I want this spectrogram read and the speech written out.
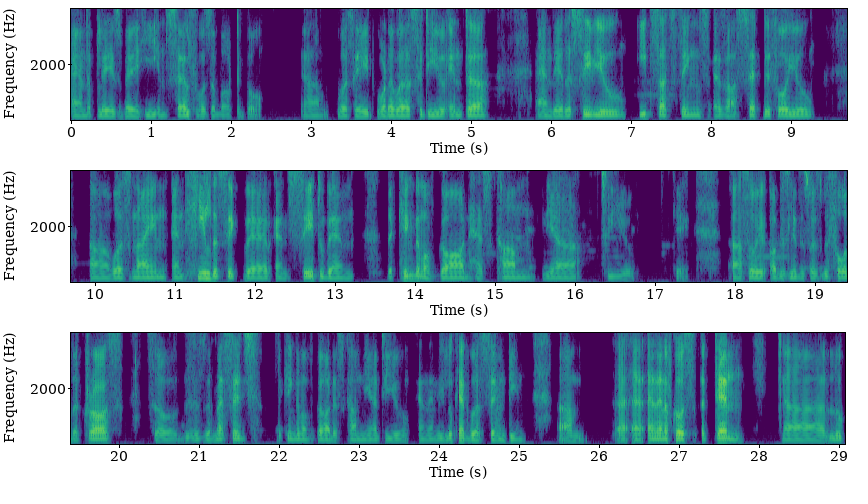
and the place where he himself was about to go. Um, verse 8 Whatever city you enter and they receive you, eat such things as are set before you. Uh, verse 9 and heal the sick there and say to them, The kingdom of God has come near to you. Okay, uh, so obviously this was before the cross. So this is the message: the kingdom of God has come near to you. And then we look at verse 17, um, uh, and then of course uh, 10. Uh, Luke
